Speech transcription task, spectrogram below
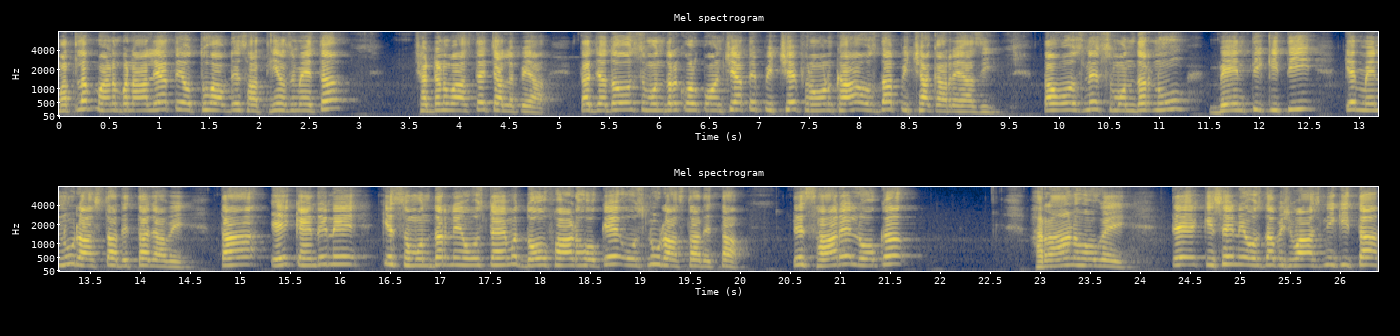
ਮਤਲਬ ਮਨ ਬਣਾ ਲਿਆ ਤੇ ਉੱਥੋਂ ਆਪਦੇ ਸਾਥੀਆਂ ਸਮੇਤ ਛੱਡਣ ਵਾਸਤੇ ਚੱਲ ਪਿਆ। ਤਾਂ ਜਦੋਂ ਉਹ ਸਮੁੰਦਰ ਕੋਲ ਪਹੁੰਚਿਆ ਤੇ ਪਿੱਛੇ ਫਰੌਨ ਖਾ ਉਸ ਦਾ ਪਿੱਛਾ ਕਰ ਰਿਹਾ ਸੀ, ਤਾਂ ਉਸ ਨੇ ਸਮੁੰਦਰ ਨੂੰ ਬੇਨਤੀ ਕੀਤੀ ਕਿ ਮੈਨੂੰ ਰਸਤਾ ਦਿੱਤਾ ਜਾਵੇ। ਤਾਂ ਇਹ ਕਹਿੰਦੇ ਨੇ ਕਿ ਸਮੁੰਦਰ ਨੇ ਉਸ ਟਾਈਮ ਦੋ ਫਾੜ ਹੋ ਕੇ ਉਸ ਨੂੰ ਰਸਤਾ ਦਿੱਤਾ ਤੇ ਸਾਰੇ ਲੋਕ ਹੈਰਾਨ ਹੋ ਗਏ ਤੇ ਕਿਸੇ ਨੇ ਉਸ ਦਾ ਵਿਸ਼ਵਾਸ ਨਹੀਂ ਕੀਤਾ,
